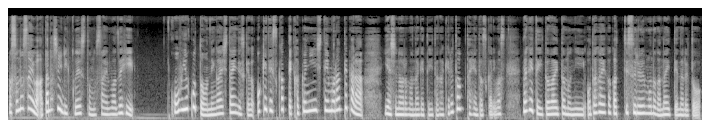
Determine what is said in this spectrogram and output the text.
まあ、その際は、新しいリクエストの際は、ぜひ、こういうことをお願いしたいんですけど、OK ですかって確認してもらってから、癒しのアロマ投げていただけると大変助かります。投げていただいたのに、お互いが合致するものがないってなると、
